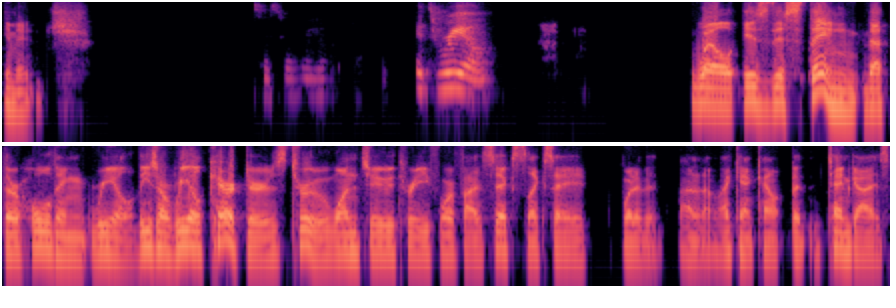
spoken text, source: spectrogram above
image. It's real. well, is this thing that they're holding real? These are real characters, true. One, two, three, four, five, six, like say, what is it? I don't know. I can't count, but 10 guys.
